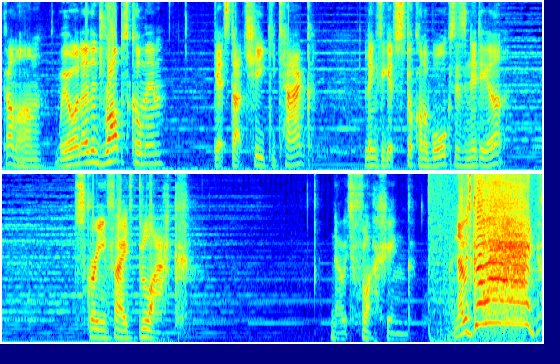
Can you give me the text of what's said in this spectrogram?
Come on. We all know the drop's coming. Gets that cheeky tag. Linksy gets stuck on a wall because he's an idiot. Screen fades black. Now it's flashing. Now it's going!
